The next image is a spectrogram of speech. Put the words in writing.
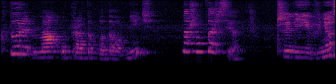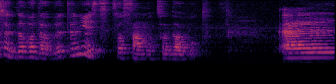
który ma uprawdopodobnić naszą wersję. Czyli wniosek dowodowy to nie jest to samo co dowód. E,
